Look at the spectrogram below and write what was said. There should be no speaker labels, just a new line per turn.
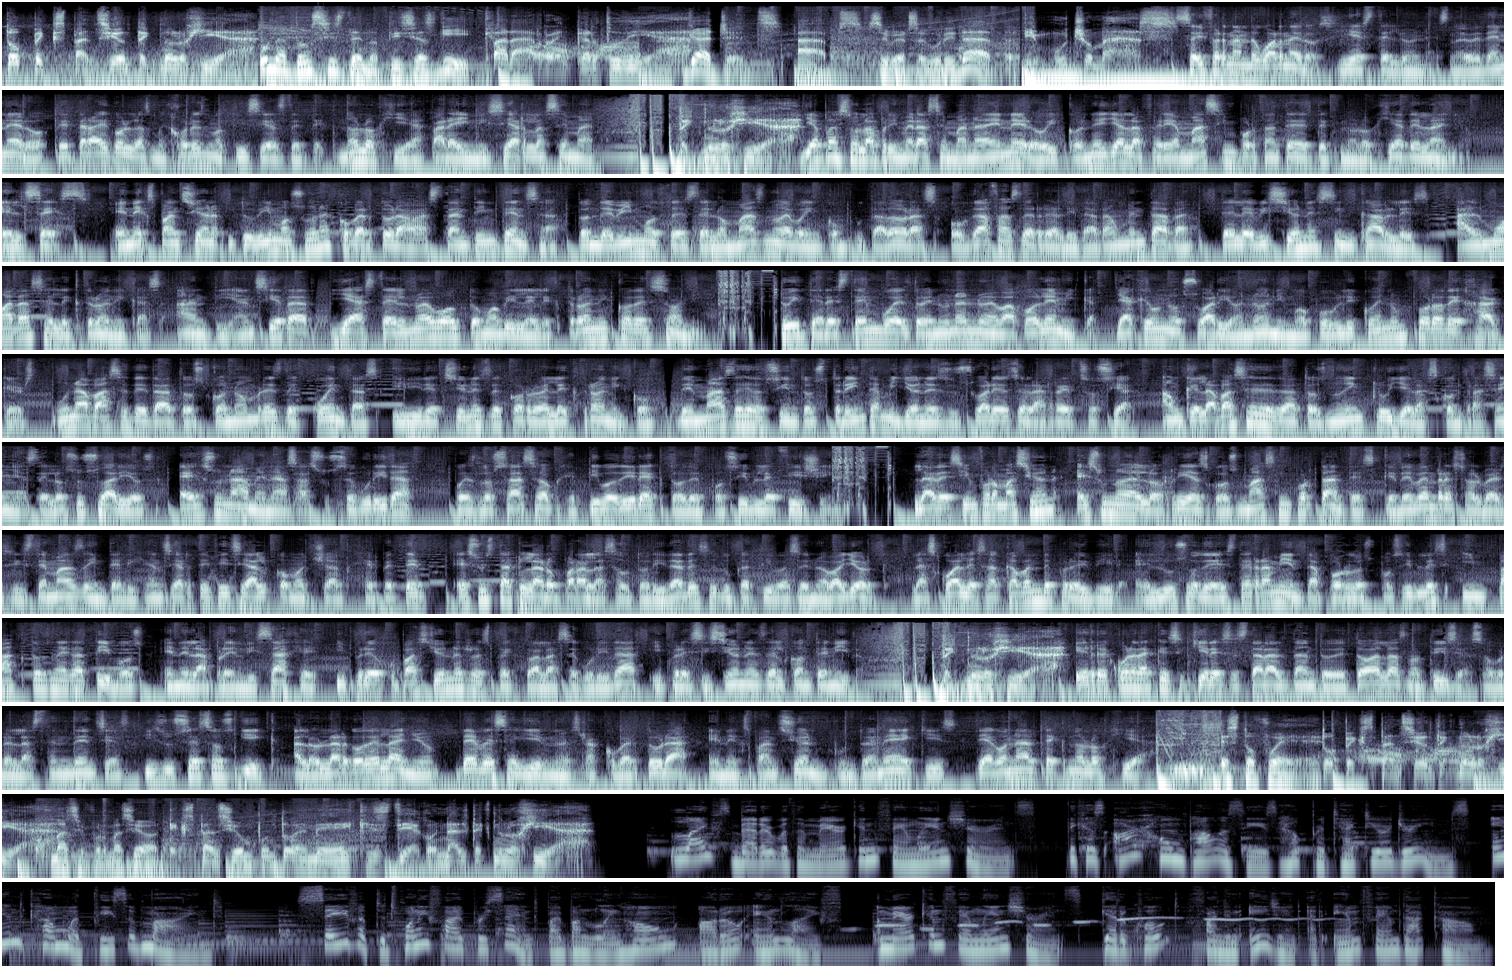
Top Expansión Tecnología. Una dosis de noticias geek para arrancar tu día. Gadgets, apps, ciberseguridad y mucho más.
Soy Fernando Guarneros y este lunes 9 de enero te traigo las mejores noticias de tecnología para iniciar la semana.
Tecnología.
Ya pasó la primera semana de enero y con ella la feria más importante de tecnología del año, el CES. En expansión tuvimos una cobertura bastante intensa donde vimos desde lo más nuevo en computadoras o gafas de realidad aumentada, televisiones sin cables, almohadas electrónicas anti-ansiedad y hasta el nuevo automóvil electrónico de Sony. Twitter está envuelto en una nueva polémica, ya que un usuario anónimo publicó en un foro de hackers una base de datos con nombres de cuentas y direcciones de correo electrónico de más de 230 millones de usuarios de la red social. Aunque la base de datos no incluye las contraseñas de los usuarios, es una amenaza a su seguridad, pues los hace objetivo directo de posible phishing. La desinformación es uno de los riesgos más importantes que deben resolver sistemas de inteligencia artificial como ChatGPT. Eso está claro para las autoridades educativas de Nueva York, las cuales acaban de prohibir el uso de esta herramienta por los posibles impactos negativos en el aprendizaje y preocupaciones respecto a la seguridad y precisiones del contenido.
Tecnología.
Y recuerda que si quieres estar al tanto de todas las noticias sobre las tendencias y sucesos geek a lo largo del año, debes seguir nuestra cobertura en expansión.mx diagonal tecnología.
Esto fue Top Expansión Tecnología. Más información. Expansión.mx diagonal tecnología.
Life's better with American Family Insurance because our home policies help protect your dreams and come with peace of mind. Save up to 25% by bundling home, auto, and life. American Family Insurance. Get a quote, find an agent at amfam.com.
